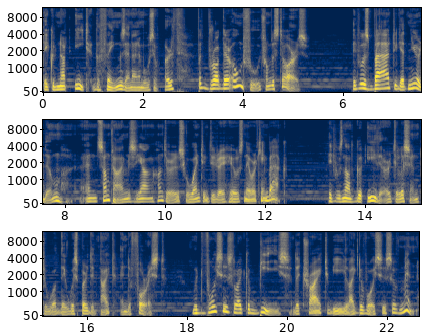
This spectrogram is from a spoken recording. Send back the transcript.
They could not eat the things and animals of earth, but brought their own food from the stars. It was bad to get near them, and sometimes young hunters who went into the hills never came back. It was not good either to listen to what they whispered at night in the forest with voices like a bee's that tried to be like the voices of men.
